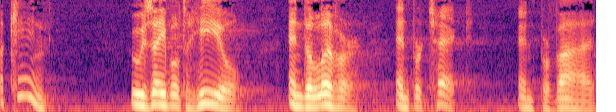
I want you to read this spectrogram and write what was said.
A king who is able to heal and deliver and protect and provide.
